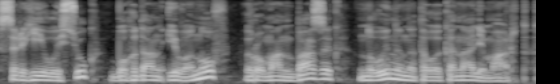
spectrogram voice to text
Сергій Лисюк, Богдан Іванов, Роман Базик. Новини на телеканалі Март.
